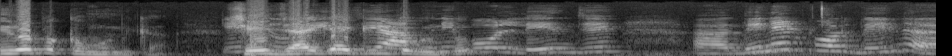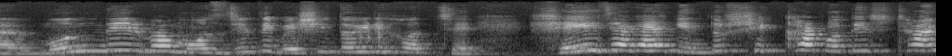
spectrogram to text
নিরপেক্ষ ভূমিকা। সেই জায়গায় কিন্তু কিন্তু বললেন যে দিনের পর দিন মন্দির বা মসজিদে বেশি তৈরি হচ্ছে সেই জায়গায় কিন্তু শিক্ষা প্রতিষ্ঠান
